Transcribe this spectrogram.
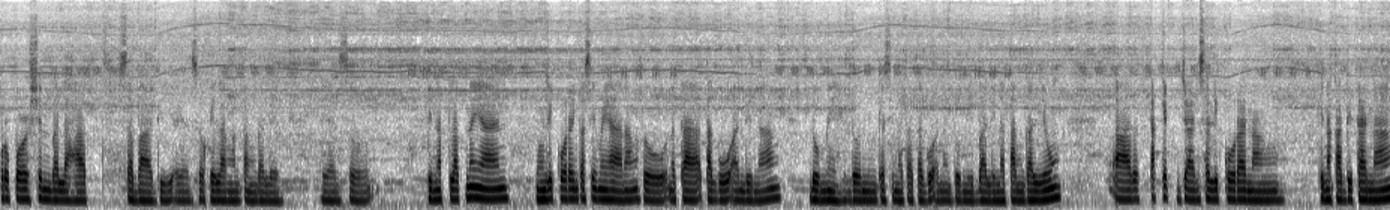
proportion ba lahat sa body. Ayan, so kailangan tanggalin. Ayan, so pinaplat na yan. Yung likuran kasi may harang, so natataguan din ng dumi. Doon kasi natataguan ng dumi. Bali, natanggal yung ah, takip dyan sa likuran ng kinakabitan ng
